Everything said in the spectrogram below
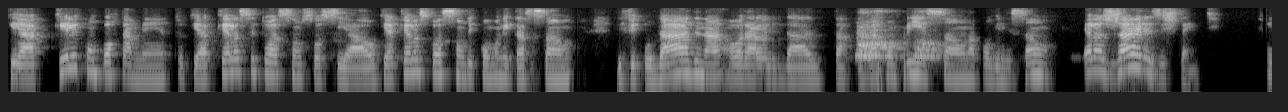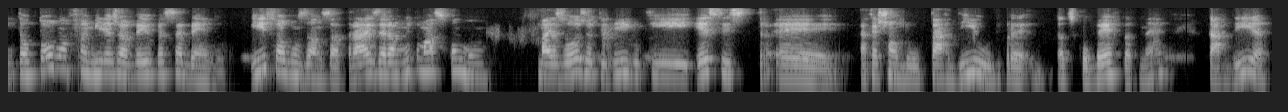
que aquele comportamento, que aquela situação social, que aquela situação de comunicação, dificuldade na oralidade, tá, na compreensão, na cognição, ela já era existente. Então, toda uma família já veio percebendo. Isso, alguns anos atrás, era muito mais comum. Mas hoje eu te digo que esses, é, a questão do tardio, da descoberta, né, tardia,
